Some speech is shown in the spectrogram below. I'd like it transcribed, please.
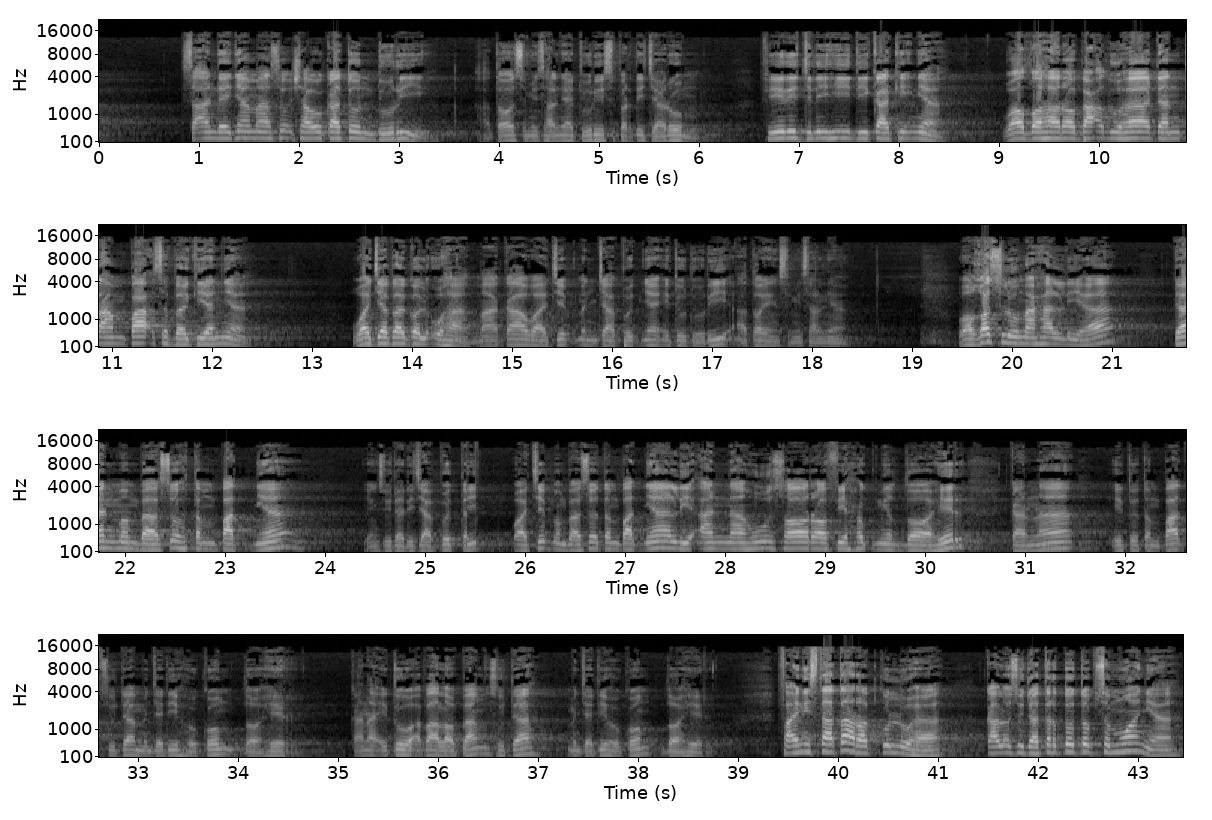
Seandainya masuk syaukatun duri atau semisalnya duri seperti jarum firijlihi di kakinya wa dhahara dan tampak sebagiannya wajib uha maka wajib mencabutnya itu duri atau yang semisalnya wa ghaslu mahalliha dan membasuh tempatnya yang sudah dicabut tadi wajib membasuh tempatnya li'annahu sara fi hukmi dhahir karena itu tempat sudah menjadi hukum dohir. Karena itu apa lobang sudah menjadi hukum dohir. Fa rot kulluha kalau sudah tertutup semuanya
